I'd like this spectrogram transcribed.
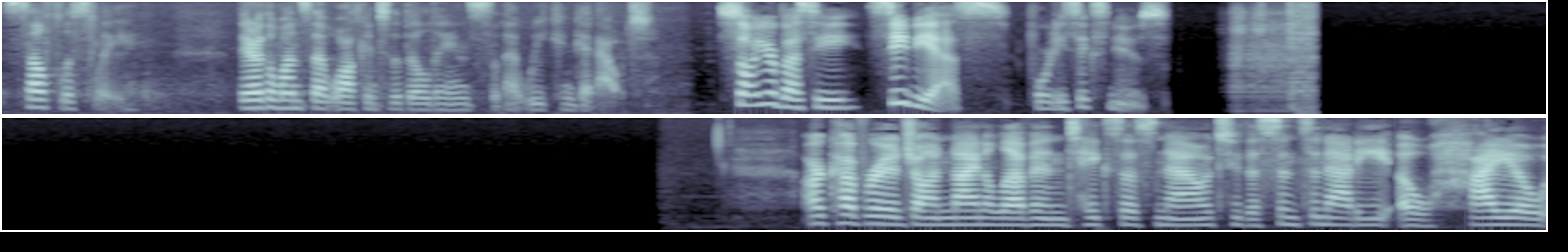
selflessly. They're the ones that walk into the buildings so that we can get out. Sawyer Bussey, CBS 46 News. Our coverage on 9 11 takes us now to the Cincinnati, Ohio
